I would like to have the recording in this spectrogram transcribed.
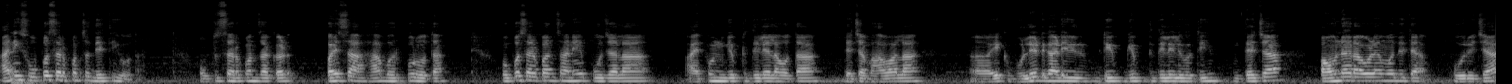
आणि उपसरपंच देतही होता. उपसरपंचाकडं पैसा हा भरपूर होता. उपसरपंचाने पूजाला आयफोन गिफ्ट दिलेला होता. त्याच्या भावाला एक बुलेट गाडी डीप गिफ्ट दिलेली होती. त्याच्या पाहुण्या रावळ्यामध्ये त्या पोरीच्या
